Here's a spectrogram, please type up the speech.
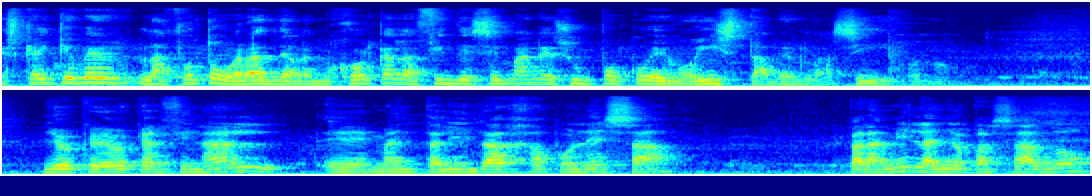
es que hay que ver la foto grande. A lo mejor cada fin de semana es un poco egoísta verlo así, ¿o no? Yo creo que al final, eh, mentalidad japonesa, para mí el año pasado,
